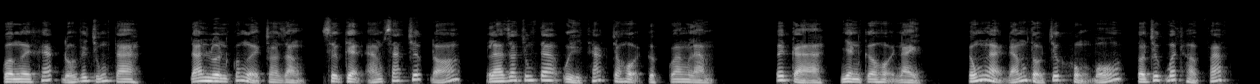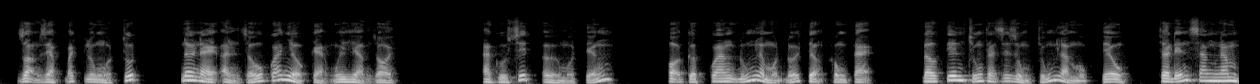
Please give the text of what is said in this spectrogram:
của người khác đối với chúng ta. Đã luôn có người cho rằng sự kiện ám sát trước đó là do chúng ta ủy thác cho hội cực quang làm. Với cả, nhân cơ hội này, chống lại đám tổ chức khủng bố, tổ chức bất hợp pháp, dọn dẹp Bách Lung một chút. Nơi này ẩn giấu quá nhiều kẻ nguy hiểm rồi. Agusit ừ một tiếng. Hội cực quang đúng là một đối tượng không tệ. Đầu tiên chúng ta sẽ dùng chúng làm mục tiêu. Cho đến sang năm,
